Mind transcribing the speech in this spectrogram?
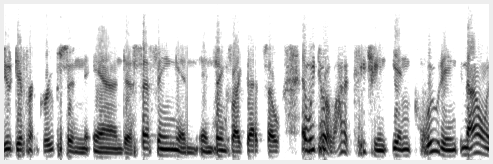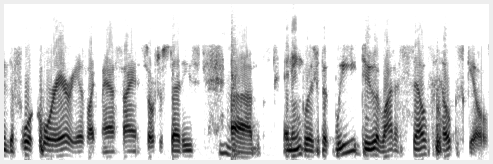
do different groups and and assessing and and things like that. So, and we do a lot of teaching, including not only the four core areas like math, science, social studies. Mm-hmm. Um, and English, but we do a lot of self-help skills,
